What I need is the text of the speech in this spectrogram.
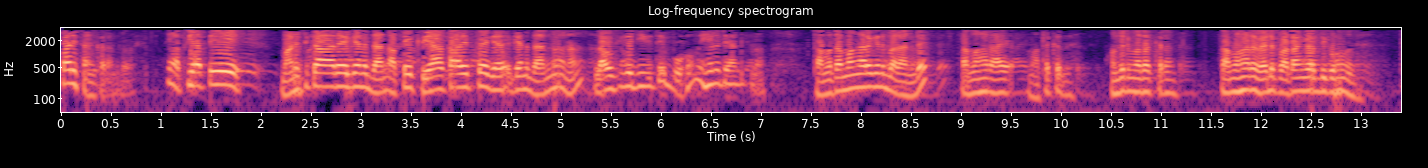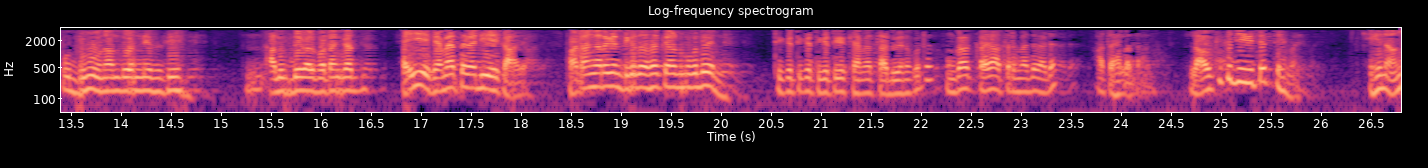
පරිසම් කරන්න ඕනේ. ඉතින් අපි අපේ මානසිකාරය ගැන දන්න අපේ ක්‍රියාකාරීත්වය ගැන දන්නවනම් ලෞකික ජීවිතේ බොහොම ඉහළට යන්න පුළුවන්. තම තමන් අරගෙන බලන්න සමහර අය මතකද? හොඳට මතක් කරගන්න. සමහර වැඩ පටන් ගද්දි කොහොමද? පුදුම උනන්දුවක් නේද තියෙන්නේ? අලුත් දේවල් පටන් ගද්දි. ඇයි ඒ කැමැත්ත වැඩි ඒ කාලේ? පටන් අරගෙන ටික දවසක් යනකොට මොකද වෙන්නේ? ටික ටික ටික ටික කැමැත්ත අඩු වෙනකොට හුඟක් අය අතරමැද වැඩ අතහැරලා දානවා. ලෞකික ජීවිතෙත් එහෙමයි. එහෙනම්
